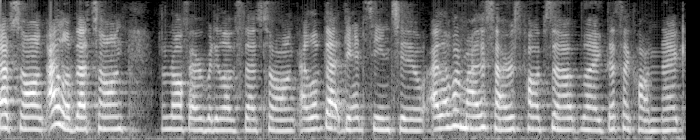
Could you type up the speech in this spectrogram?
That song, I love that song. I don't know if everybody loves that song. I love that dance scene too. I love when Miley Cyrus pops up, like that's iconic.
